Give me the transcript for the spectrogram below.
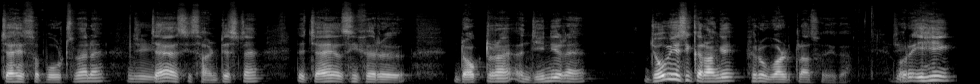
ਚਾਹੇ ਸਪੋਰਟਸਮੈਨ ਹੈ। ਚਾਹੇ ਅਸੀਂ ਸਾਇੰਟਿਸਟ ਹੈ ਤੇ ਚਾਹੇ ਅਸੀਂ ਫਿਰ ਡਾਕਟਰ ਹੈ ਇੰਜੀਨੀਅਰ ਹੈ ਜੋ ਵੀ ਅਸੀਂ ਕਰਾਂਗੇ ਫਿਰ ਉਹ ਵਰਲਡ ਕਲਾਸ ਹੋਏਗਾ। ਔਰ ਇਹੀ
